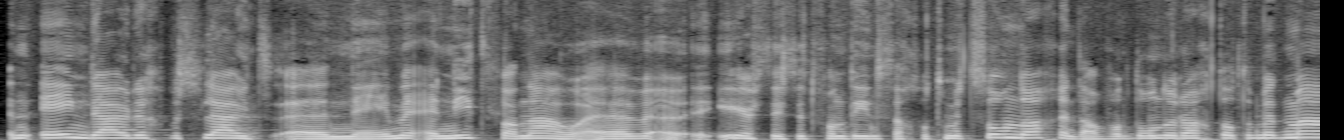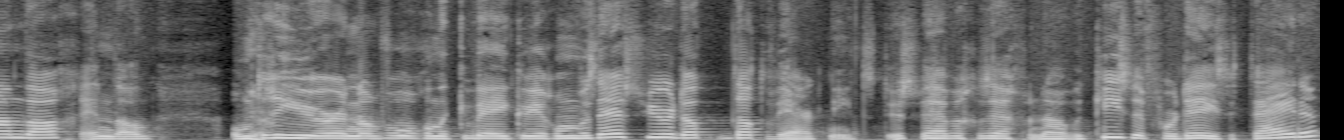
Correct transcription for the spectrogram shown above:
een eenduidig besluit eh, nemen. En niet van nou, eh, we- eerst is het van dinsdag tot en met zondag... en dan van donderdag tot en met maandag... en dan om drie uur en dan volgende week weer om zes uur. Dat, dat werkt niet. Dus we hebben gezegd van nou, we kiezen voor deze tijden.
